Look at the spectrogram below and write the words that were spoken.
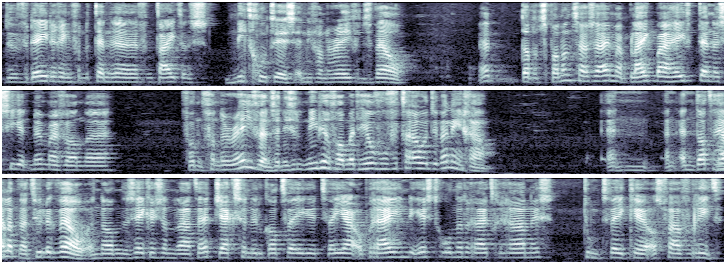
de verdediging van de ten, uh, van Titans niet goed is en die van de Ravens wel. Dat het spannend zou zijn, maar blijkbaar heeft Tennessee het nummer van, uh, van, van de Ravens. En die zullen in ieder geval met heel veel vertrouwen er wel ingaan. En, en, en dat helpt ja. natuurlijk wel. En dan zeker als je inderdaad, hè, Jackson natuurlijk al twee, twee jaar op rij in de eerste ronde eruit gegaan is. Toen twee keer als favoriet.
